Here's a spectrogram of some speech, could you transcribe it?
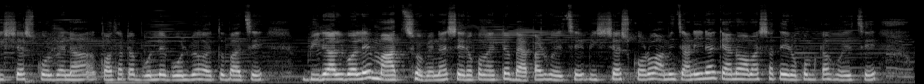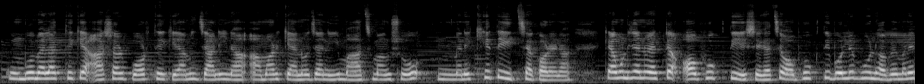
বিশ্বাস করবে না, কথাটা বললে বলবে হয়তো বা যে বিড়াল বলে মাছ ছোবে না, সেরকম একটা ব্যাপার হয়েছে, বিশ্বাস করো। আমি জানি না কেন আমার সাথে এরকমটা হয়েছে। কুম্ভ মেলার থেকে আসার পর থেকে আমি জানি না আমার কেন জানি মাছ, মাংস মানে খেতে ইচ্ছা করে না। কেমন যেন একটা অভুক্তি এসে গেছে। অভুক্তি বললে ভুল হবে মানে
